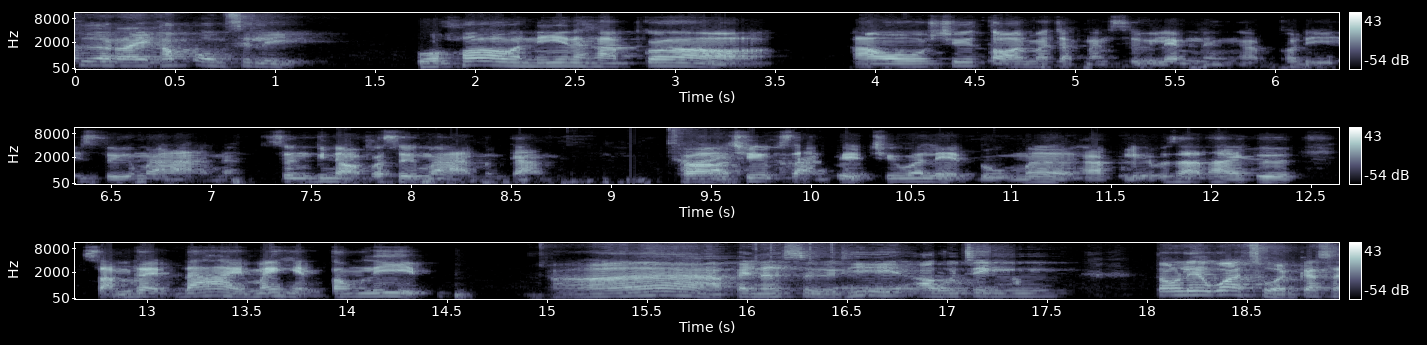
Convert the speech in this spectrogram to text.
คืออะไรครับ โอมสิริหัวข้อวันนี้นะครับ ก็ เอาชื่อตอนมาจากหนังสือเล่มหนึ่งครับพอดีซื้อมาอ่านนะซึ่งพี่หนอมก็ซื้อมาอ่านเหมือนกันก็ชื่อภาษาอังกฤษชื่อว่า late bloomer ครับ หรือภาษาไทยคือสำเร็จได้ไม่เห็นต้องรีบอ่าเป็นหนังสือที่เอาจริง ต้องเรียกว่าสวนกระแส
